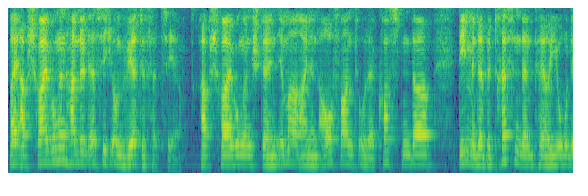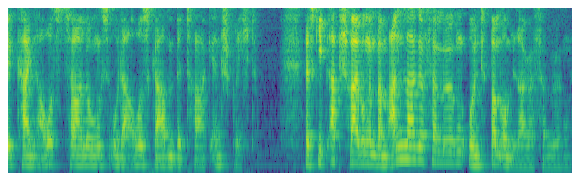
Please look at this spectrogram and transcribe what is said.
Bei Abschreibungen handelt es sich um Werteverzehr. Abschreibungen stellen immer einen Aufwand oder Kosten dar, dem in der betreffenden Periode kein Auszahlungs- oder Ausgabenbetrag entspricht. Es gibt Abschreibungen beim Anlagevermögen und beim Umlagevermögen.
